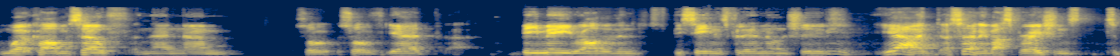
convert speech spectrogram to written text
work hard myself, and then um, sort sort of yeah, be me rather than be seen as filling in on shoes. Mm. Yeah, I, I, certainly have aspirations to,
